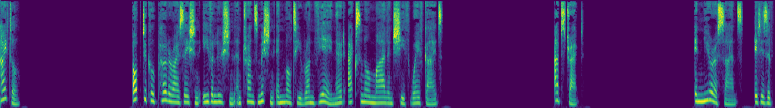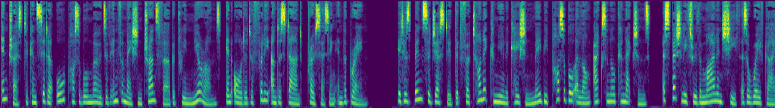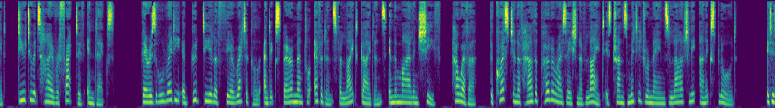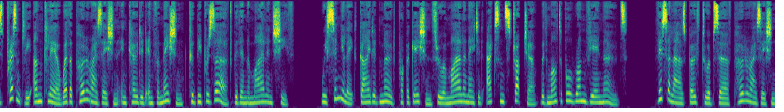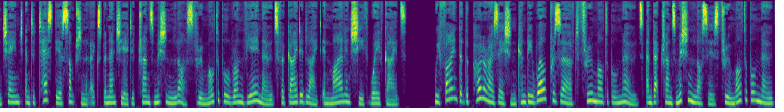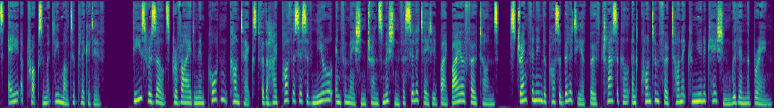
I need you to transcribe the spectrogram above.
Title Optical Polarization Evolution and Transmission in Multi Ranvier Node Axonal Myelin Sheath Waveguides. Abstract In neuroscience, it is of interest to consider all possible modes of information transfer between neurons in order to fully understand processing in the brain. It has been suggested that photonic communication may be possible along axonal connections, especially through the myelin sheath as a waveguide, due to its high refractive index. There is already a good deal of theoretical and experimental evidence for light guidance in the myelin sheath, however, the question of how the polarization of light is transmitted remains largely unexplored. It is presently unclear whether polarization encoded information could be preserved within the myelin sheath. We simulate guided mode propagation through a myelinated axon structure with multiple Ranvier nodes. This allows both to observe polarization change and to test the assumption of exponentiated transmission loss through multiple Ranvier nodes for guided light in myelin sheath waveguides we find that the polarization can be well preserved through multiple nodes and that transmission losses through multiple nodes are approximately multiplicative. These results provide an important context for the hypothesis of neural information transmission facilitated by biophotons, strengthening the possibility of both classical and quantum photonic communication within the brain.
